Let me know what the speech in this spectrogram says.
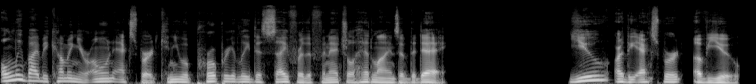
Only by becoming your own expert can you appropriately decipher the financial headlines of the day. You are the expert of you.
